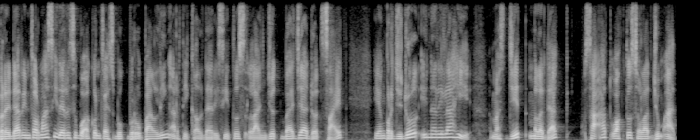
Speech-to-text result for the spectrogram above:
Beredar informasi dari sebuah akun Facebook berupa link artikel dari situs lanjutbaja.site yang berjudul Innalillahi, Masjid meledak saat waktu sholat Jumat.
